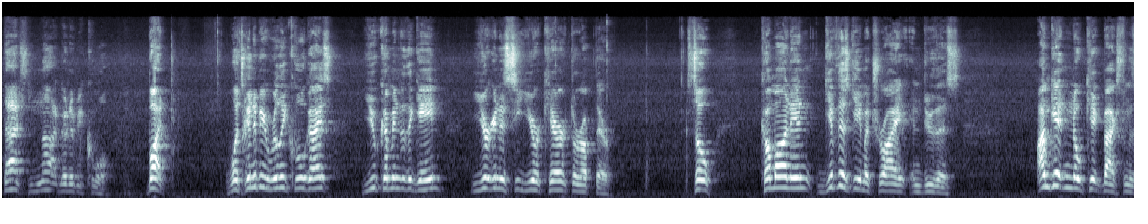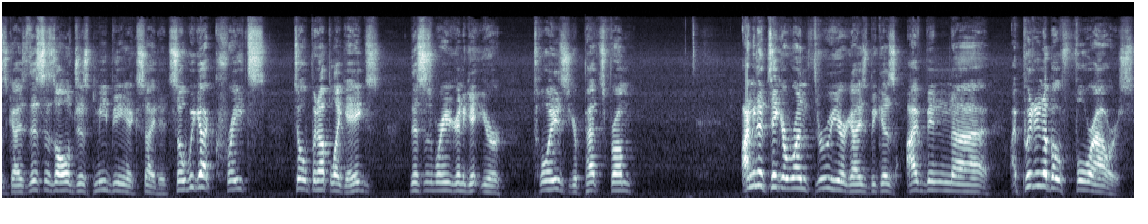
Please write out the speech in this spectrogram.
That's not going to be cool. But what's going to be really cool, guys, you come into the game, you're going to see your character up there. So come on in, give this game a try, and do this. I'm getting no kickbacks from this, guys. This is all just me being excited. So we got crates to open up like eggs. This is where you're going to get your toys, your pets from. I'm going to take a run through here, guys, because I've been, uh, I put in about four hours.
